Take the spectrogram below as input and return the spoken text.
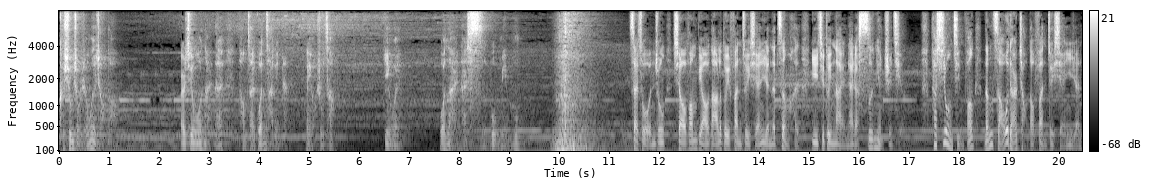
可凶手仍未找到，而今我奶奶。躺在棺材里面，没有入葬，因为我奶奶死不瞑目。在作文中，小芳表达了对犯罪嫌疑人的憎恨以及对奶奶的思念之情。她希望警方能早点找到犯罪嫌疑人，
